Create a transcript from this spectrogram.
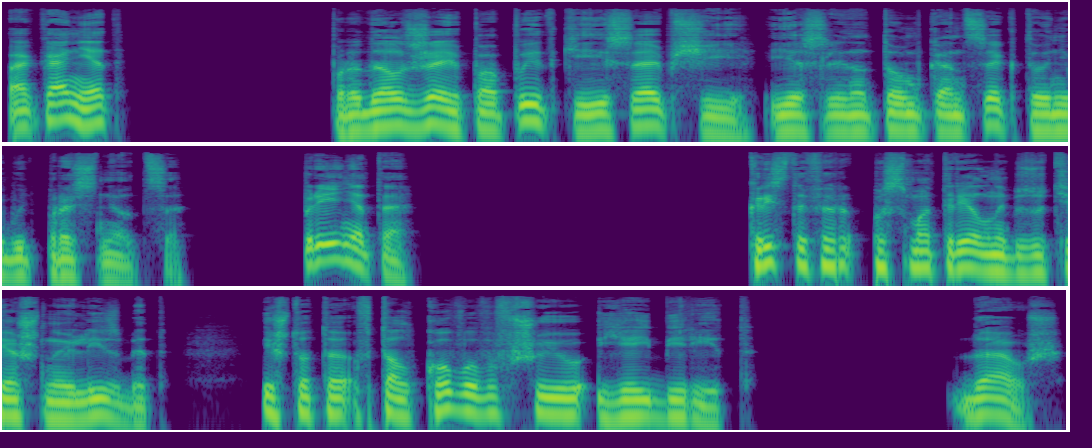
«Пока нет». «Продолжай попытки и сообщи, если на том конце кто-нибудь проснется». «Принято». Кристофер посмотрел на безутешную Лизбет и что-то втолковывавшую ей Берит. Да уж,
